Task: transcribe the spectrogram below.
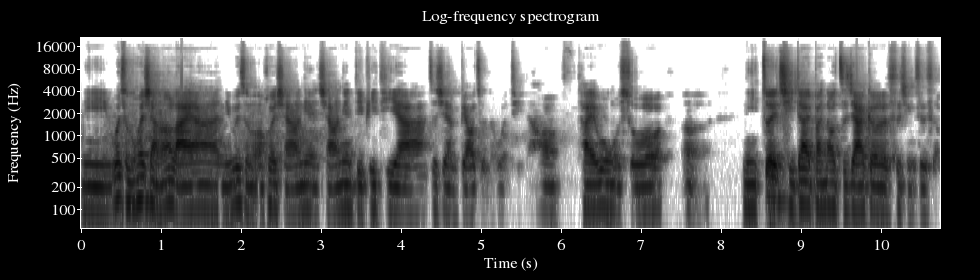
你为什么会想要来啊？你为什么会想要念想要念 DPT 啊？这些很标准的问题。然后他还问我说，呃，你最期待搬到芝加哥的事情是什么？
